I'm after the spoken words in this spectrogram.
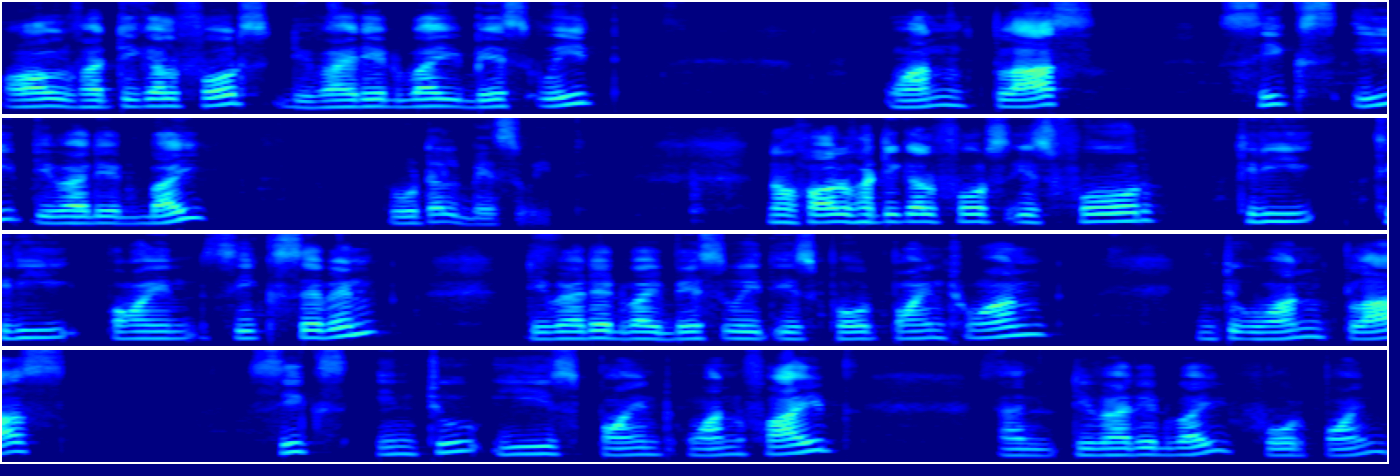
all vertical force divided by base width 1 plus 6 E divided by total base width. Now, for vertical force is 433.67 divided by base width is 4.1 into 1 plus 6 into E is 0.15 and divided by 4.1.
